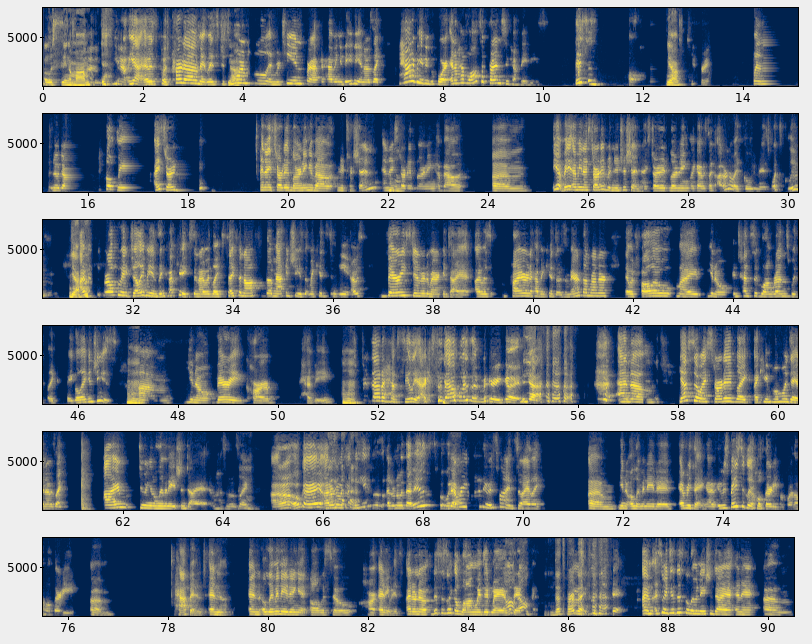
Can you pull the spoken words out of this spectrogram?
post being a mom. Um, you know, yeah, it was postpartum. It was just yeah. normal and routine for after having a baby. And I was like, had a baby before, and I have lots of friends who have babies. This is oh, yeah different. When no doctor helped me, I started and I started learning about nutrition, and mm-hmm. I started learning about um, yeah, I mean, I started with nutrition. I started learning, like, I was like, I don't know what gluten is. What's gluten? Yeah. I was the girl who ate jelly beans and cupcakes, and I would like siphon off the mac and cheese that my kids didn't eat. I was very standard American diet. I was prior to having kids, I was a marathon runner that would follow my, you know, intensive long runs with like bagel, egg, and cheese. Mm-hmm. Um, you know, very carb heavy. Mm-hmm. Turns out I have celiac, so that wasn't very good. Yeah. and um, yeah, so I started like I came home one day and I was like, I'm doing an elimination diet. And my husband was like, mm. Uh, okay, I don't know what that means. I don't know what that is, but whatever yeah. you want to do is fine. So I like um, you know, eliminated everything. I, it was basically a whole 30 before the whole 30 um happened. And yeah and eliminating it all was so hard. Anyways, I don't know. This is like a long-winded way of oh, saying. No, that's perfect. um, so I did this elimination diet, and it um,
